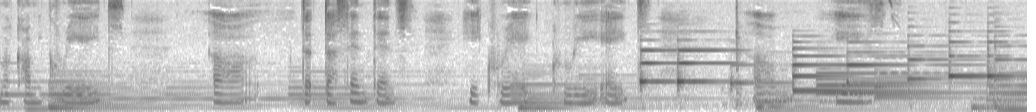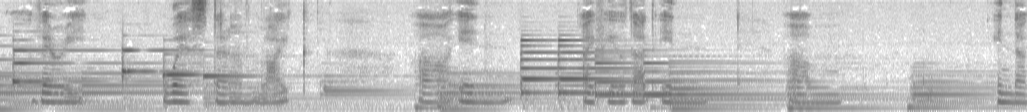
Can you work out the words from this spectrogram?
Murakami creates uh, the, the sentence he create, creates um, is very Western like. Uh, in I feel that in um, in the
